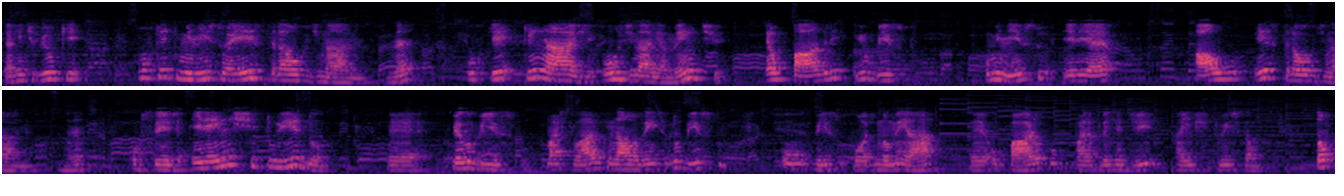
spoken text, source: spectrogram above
a gente viu que por que, que o ministro é extraordinário, né? Porque quem age ordinariamente é o padre e o bispo. O ministro ele é algo extraordinário, né? Ou seja, ele é instituído é, pelo bispo, mas claro que na ausência do bispo, o bispo pode nomear é, o pároco para presidir a instituição. Então,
